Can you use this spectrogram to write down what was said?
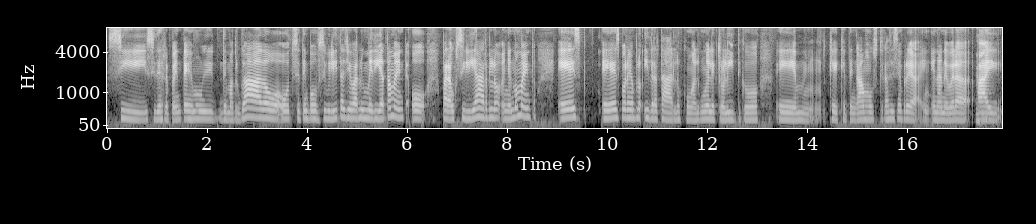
si, si de repente es muy de madrugada o, se te imposibilita llevarlo inmediatamente o para auxiliarlo en el momento, es es, por ejemplo, hidratarlo con algún electrolítico em, que, tengamos, que casi siempre en, la nevera hay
